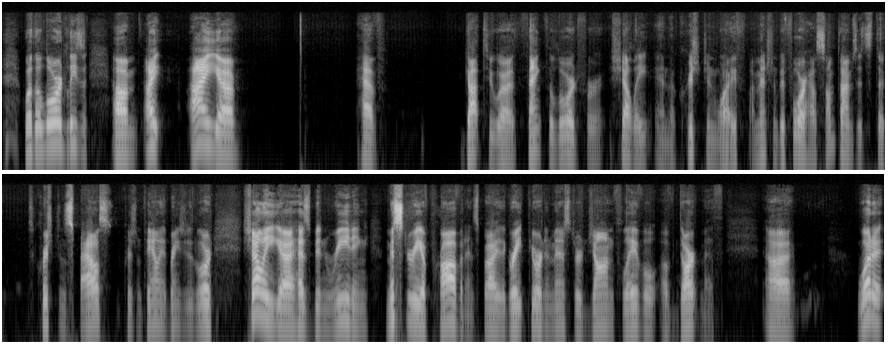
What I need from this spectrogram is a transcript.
well, the Lord leads. Um, I, I, uh, have got to uh, thank the Lord for Shelley and the Christian wife. I mentioned before how sometimes it's the Christian spouse, Christian family that brings you to the Lord. Shelley uh, has been reading Mystery of Providence by the great Puritan minister John Flavel of Dartmouth. Uh, what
